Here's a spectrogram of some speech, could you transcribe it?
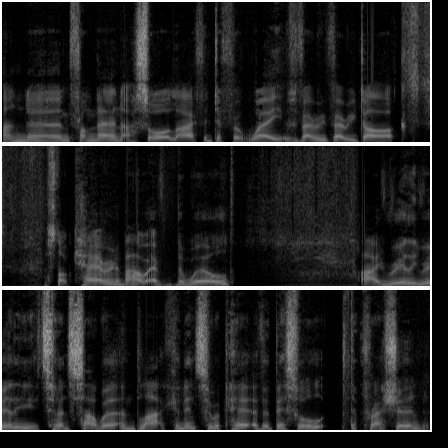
And um, from then I saw life a different way. It was very, very dark. I stopped caring about the world. I really, really turned sour and black and into a pit of abyssal depression.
